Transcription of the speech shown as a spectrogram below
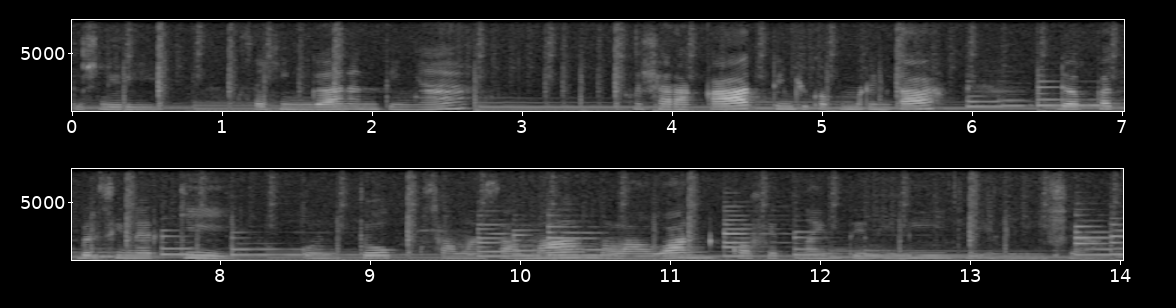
itu sendiri. Sehingga nantinya masyarakat dan juga pemerintah dapat bersinergi untuk sama-sama melawan COVID-19 ini di Indonesia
